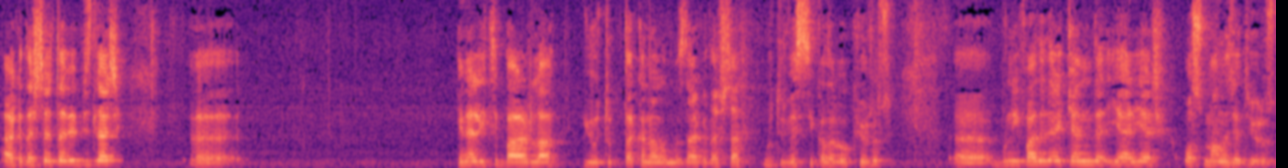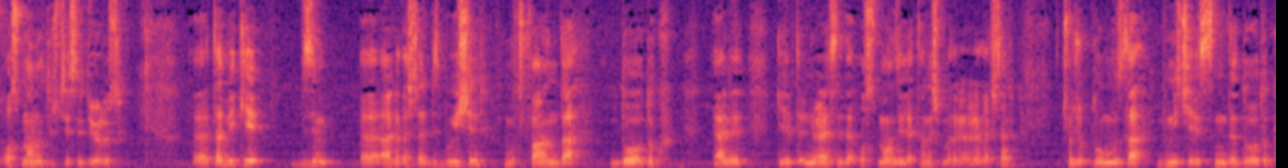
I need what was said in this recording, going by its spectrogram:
Arkadaşlar tabi bizler e, genel itibarla YouTube'da kanalımızda arkadaşlar bu tür vesikaları okuyoruz. Ee, bunu ifade ederken de yer yer Osmanlıca diyoruz, Osmanlı Türkçesi diyoruz. Ee, tabii ki bizim e, arkadaşlar biz bu işin mutfağında doğduk. Yani gelip de üniversitede Osmanlıca ile tanışmadık arkadaşlar. Çocukluğumuzda bunun içerisinde doğduk.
